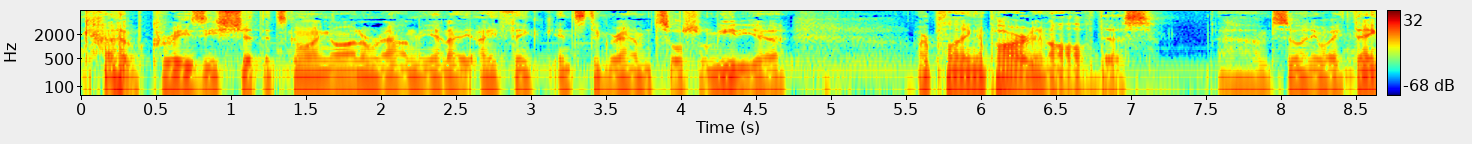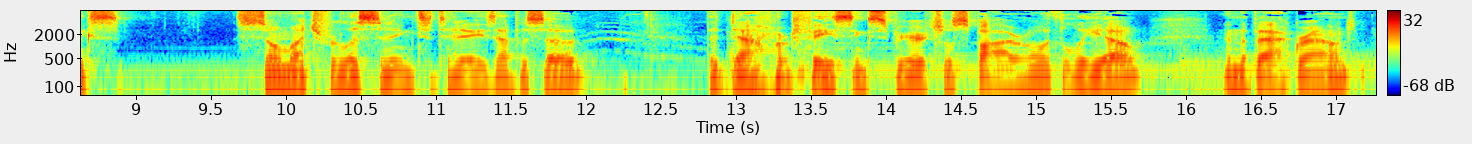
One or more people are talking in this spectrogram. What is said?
kind of crazy shit that's going on around me. And I, I, think Instagram and social media are playing a part in all of this. Um, so, anyway, thanks so much for listening to today's episode The Downward Facing Spiritual Spiral with Leo in the background.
